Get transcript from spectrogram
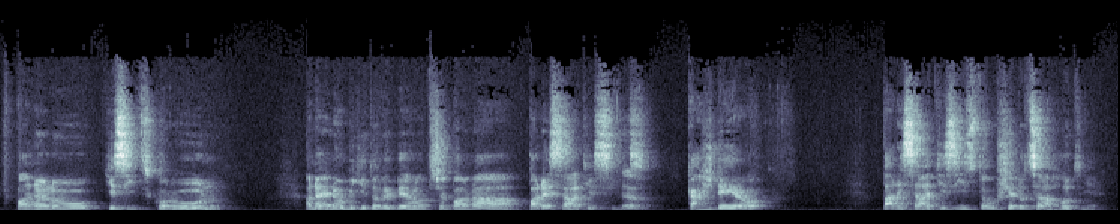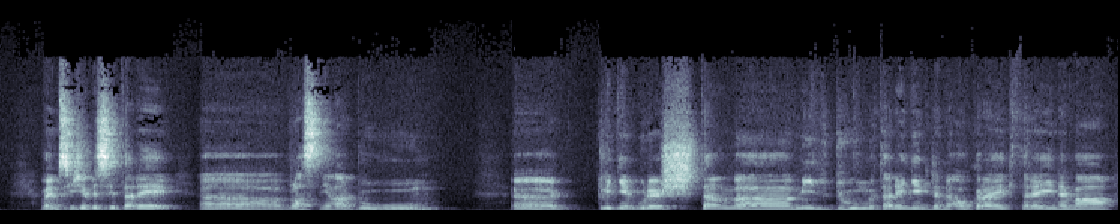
v panelu 1000 korun, a najednou by ti to vyběhlo třeba na 50 tisíc. Každý rok. 50 tisíc to už je docela hodně. Vem si, že by si tady uh, vlastnila dům, uh, klidně budeš tam uh, mít dům tady někde na okraji, který nemá,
